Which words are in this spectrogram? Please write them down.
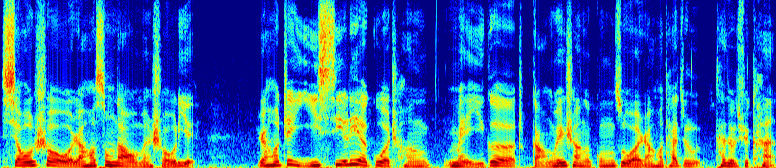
销售，然后送到我们手里，然后这一系列过程每一个岗位上的工作，然后他就他就去看。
